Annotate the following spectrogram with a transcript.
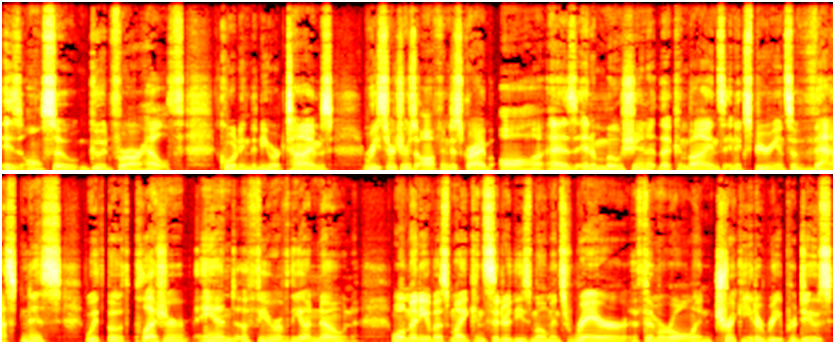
is also good for our health. Quoting the New York Times, researchers often describe awe as an emotion that combines an experience of vastness with both pleasure and a fear of the unknown. While many of us might consider these moments rare, ephemeral, and tricky to reproduce,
